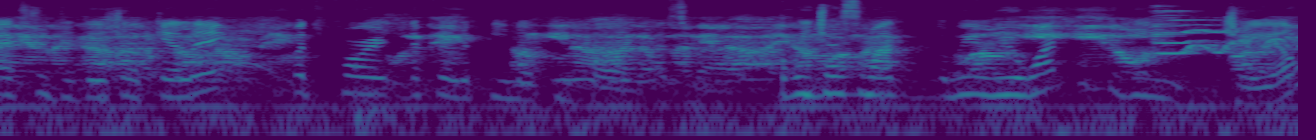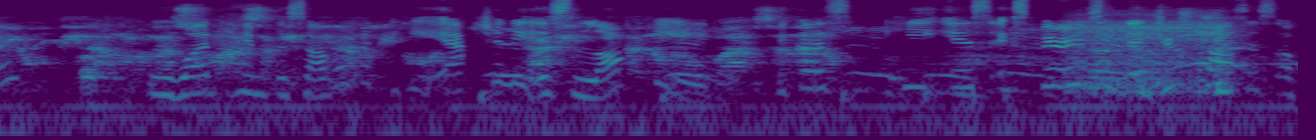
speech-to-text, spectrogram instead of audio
extrajudicial killing, but for the Filipino people as well. We just want, we, we want him to be jailed. We want him to suffer, but he actually is lucky because he is experiencing the due process of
